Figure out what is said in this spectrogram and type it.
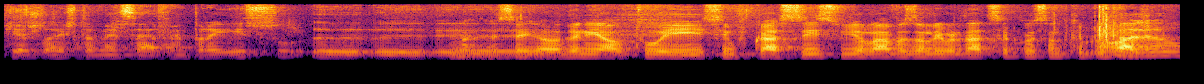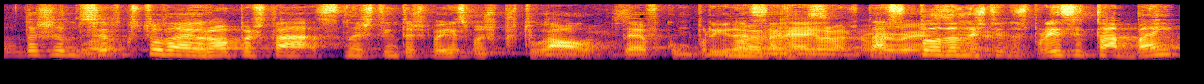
que as leis também servem para isso. Uh, uh, Mas, sei, oh, Daniel, tu aí, se enfocasses isso, violavas a liberdade de circulação de capitais. Olha, deixa-me dizer que toda a Europa está-se nas tintas para isso, mas Portugal deve cumprir essa é regra. Está-se é toda nas tintas para isso e está bem.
